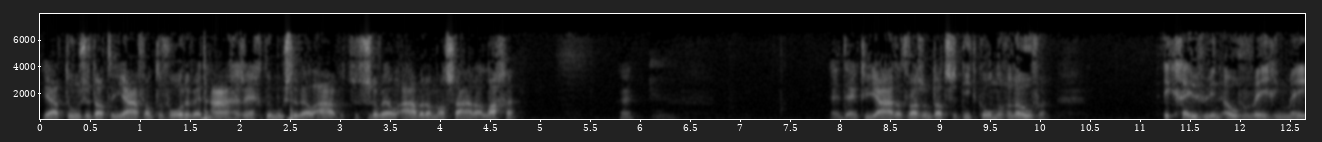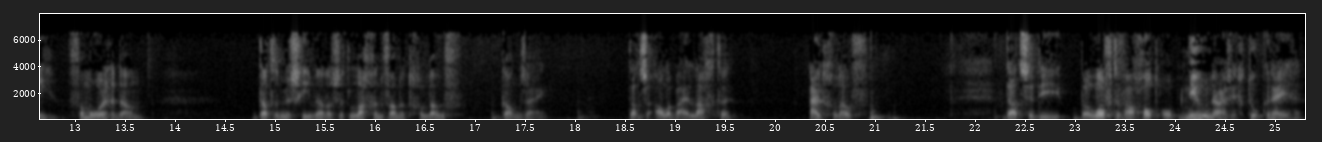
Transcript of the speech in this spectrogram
ja, toen ze dat een jaar van tevoren werd aangezegd, toen moesten wel, zowel Abraham als Sarah lachen. En denkt u, ja, dat was omdat ze het niet konden geloven. Ik geef u in overweging mee, vanmorgen dan, dat het misschien wel eens het lachen van het geloof kan zijn. Dat ze allebei lachten uit geloof dat ze die belofte van God opnieuw naar zich toe kregen.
